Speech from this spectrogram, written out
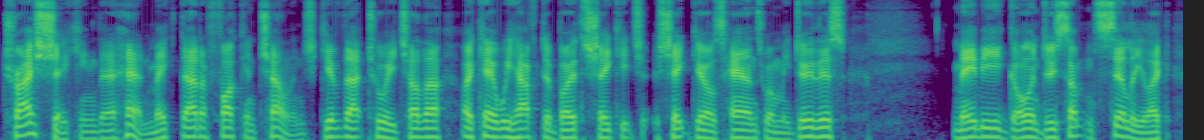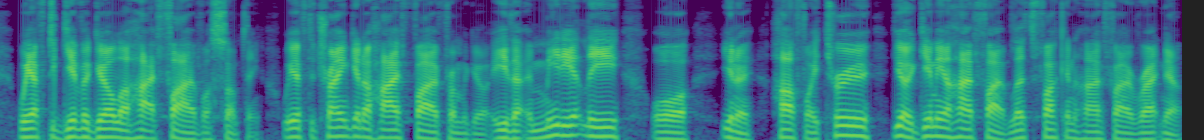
try shaking their hand. Make that a fucking challenge. Give that to each other. Okay, we have to both shake each, shake girls' hands when we do this maybe go and do something silly like we have to give a girl a high five or something. We have to try and get a high five from a girl either immediately or you know halfway through. Yo give me a high five. Let's fucking high five right now.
